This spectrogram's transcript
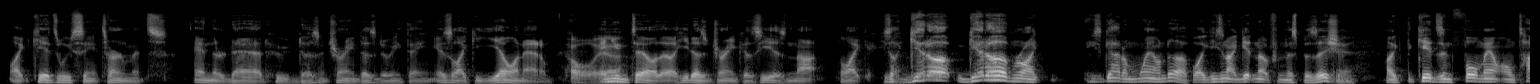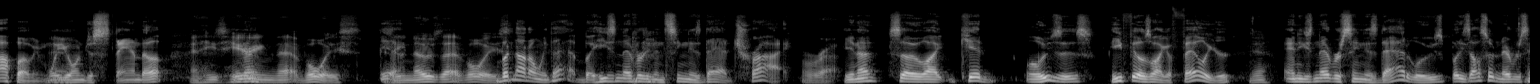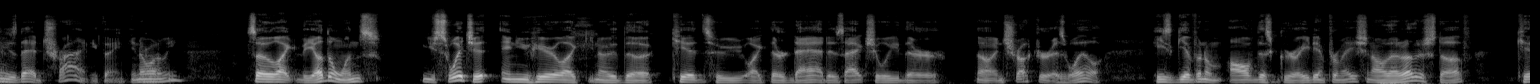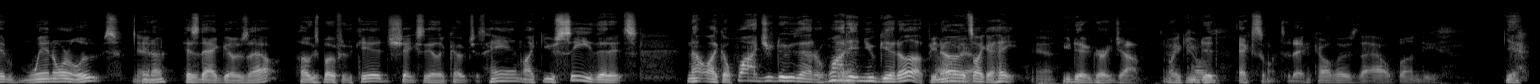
like kids we've seen at tournaments and their dad who doesn't train, doesn't do anything, is like yelling at them, oh yeah, and you can tell that he doesn't train because he is not like he's like get up, get up, and we're like he's got him wound up, like he's not getting up from this position. Yeah. Like the kid's in full mount on top of him. Yeah. you want him to just stand up? and he's you know? hearing that voice. Yeah. he knows that voice. But not only that, but he's never even seen his dad try. right, You know? So like kid loses, he feels like a failure yeah, and he's never seen his dad lose, but he's also never seen his dad try anything. You know what I mean? So like the other ones, you switch it and you hear like, you know, the kids who like their dad is actually their uh, instructor as well. He's giving them all of this great information, all that other stuff. Kid win or lose, Yeah. you know. His dad goes out, hugs both of the kids, shakes the other coach's hand. Like you see that it's not like a why'd you do that or why Yeah. didn't you get up? You know, Oh, it's like a hey, yeah. you did a great job. Yeah, Like you did excellent today. call those the Al Bundys. Yeah.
